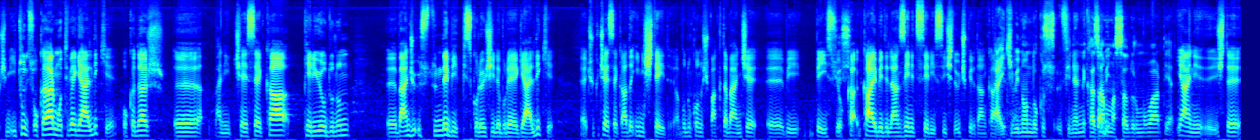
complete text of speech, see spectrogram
Şimdi Itudis o kadar motive geldi ki, o kadar e, hani CSK periyodunun e, bence üstünde bir psikolojiyle buraya geldi ki. E, çünkü CSK'da inişteydi. Bunu konuşmakta bence e, bir beis yok. Ka- kaybedilen Zenit serisi işte 3-1'den kaybedilen. Ya 2019 finalini kazanmasa Tabii. durumu vardı ya. Yani işte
